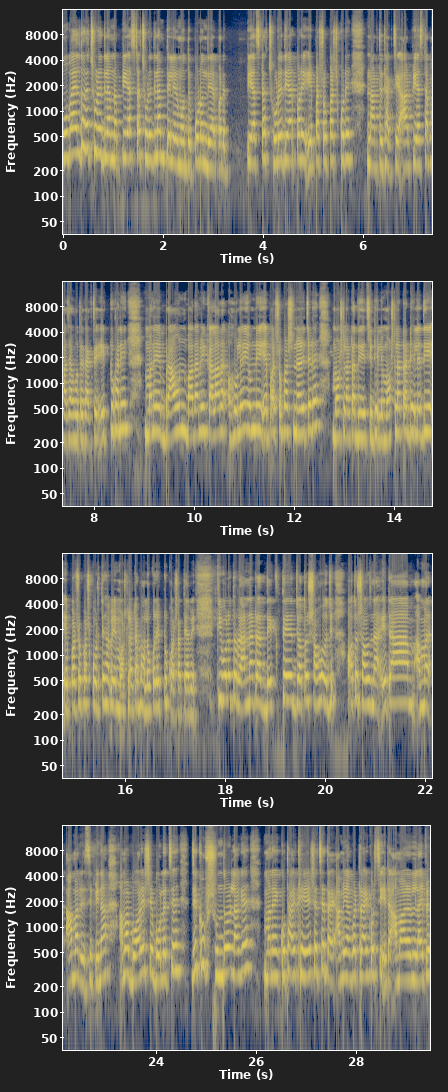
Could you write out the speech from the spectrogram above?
মোবাইল ধরে ছুঁড়ে দিলাম না, পেঁয়াজটা ছুঁড়ে দিলাম তেলের মধ্যে পোড়ন দেওয়ার পরে। পেঁয়াজটা ছড়ে দেওয়ার পরে এপাশ ওপাশ করে নাড়তে থাকছে আর পেঁয়াজটা ভাজা হতে থাকছে। একটুখানি মানে ব্রাউন বাদামি কালার হলেই অমনি এপাশ ওপাশ নেড়ে চেড়ে মশলাটা দিয়েছি ঢেলে। মশলাটা ঢেলে দিয়ে এপাশ ওপাশ করতে হবে, মশলাটা ভালো করে একটু কষাতে হবে। কি বলতো, রান্নাটা দেখতে যত সহজ, অত সহজ না। এটা আমার আমার রেসিপি না। আমার বর এসে বলেছে যে খুব সুন্দর লাগে মানে কোথায় খেয়ে এসেছে, তাই আমি একবার ট্রাই করছি। এটা আমার লাইফে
